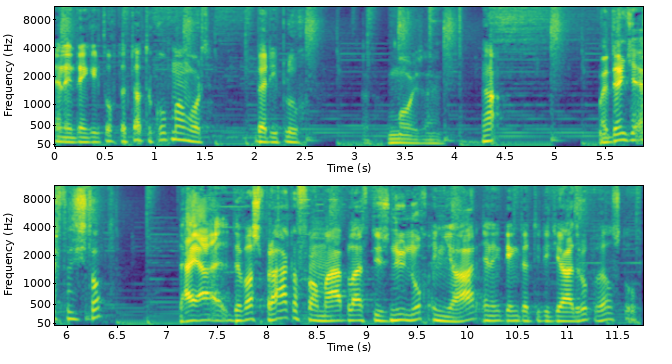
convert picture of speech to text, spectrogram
En dan denk ik toch dat dat de kopman wordt bij die ploeg. Dat zou mooi zijn. Ja. Maar denk je echt dat hij stopt? Nou ja, er was sprake van, maar hij blijft dus nu nog een jaar. En ik denk dat hij dit jaar erop wel stopt.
